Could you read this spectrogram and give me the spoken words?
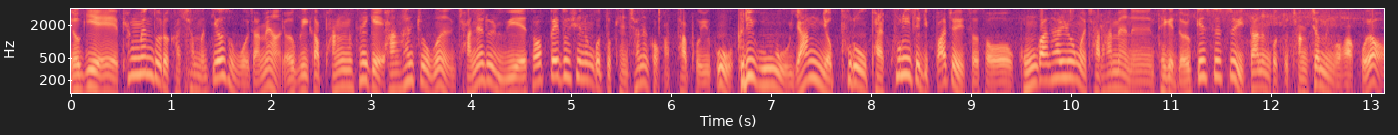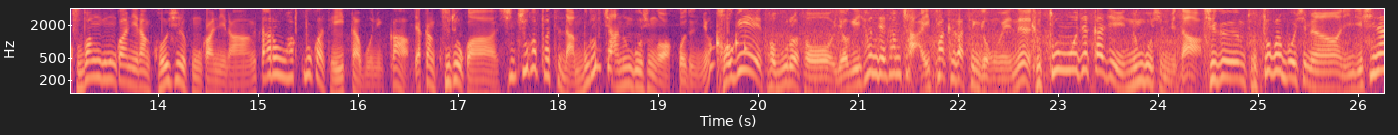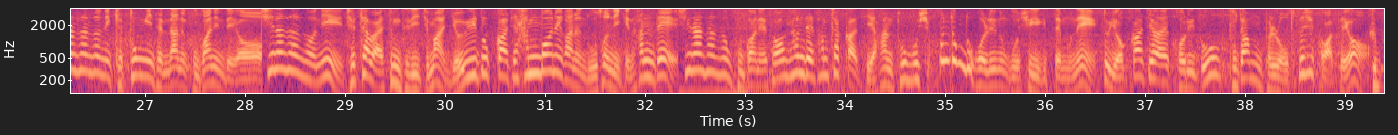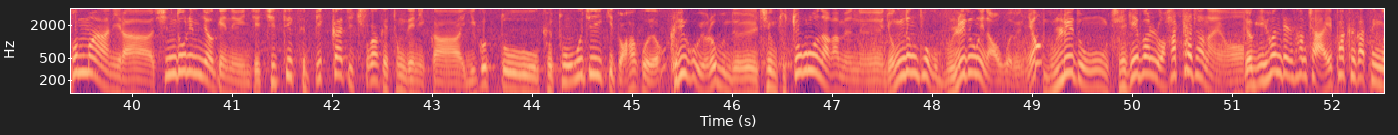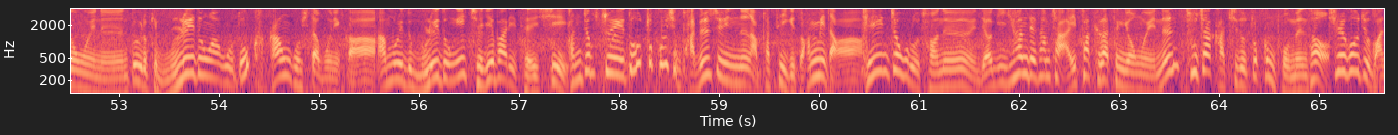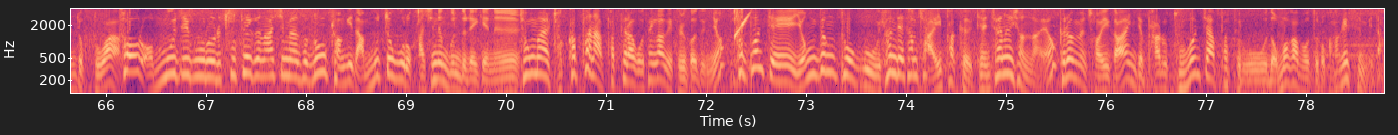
여기에 평면도를 같이 한번 띄워서 보자면 여기가 방 3개, 방 한쪽은 자녀를 위해서 빼두시는 것도 괜찮을 것 같아 보이고 그리고 양 옆으로 발코니들이 빠져 있어서 공간 활용을 잘 하면은 되게 넓게 쓸 수 있다는 것도 장점인 것 같고요. 주방 공간이랑 거실 공간이랑 따로 확보가 돼 있다 보니까 약간 구조가 신축 아파트 남부럽지 않은 곳인 것 같거든요. 거기에 더불어서 여기 현대 3차 아이파크 같은 경우에는 교통 호재 까지 있는 곳입니다. 지금 저쪽을 보시면 이제 신안산선이 개통이 된다는 구간인데요. 신안산선이 재차 말씀드리지만 여의도까지 한 번에 가는 노선이긴 한데 신안산선 구간에서 현대 3차까지 한 도보 10분 정도 걸리는 곳이기 때문에 또 역까지와의 거리도 부담은 별로 없으실 것 같아요. 그뿐만 아니라 신도림역에는 이제 GTX B까지 추가 개통되니까 이것도 교통 호재이기도 하고요. 그리고 여러분들 지금 저쪽으로 나가면은 영등포구 물레동이 나오거든요. 물레동 재개발로 핫하잖아요. 여기 현대 3차 아이파크 같은 경우에는 또 이렇게 물레동하고도 가까운 곳이다 보니까 아무래도 물레동이 재개발이 될 시 간접수에도 조금씩 받을 수 있는 아파트이기도 합니다. 개인적으로 저는 여기 현대 3차 아이파크 같은 경우에는 투자 가치도 조금 보면서 실거주 만족도와 서울 업무지구를 출퇴근하시면서도 경기 남부 쪽으로 가시는 분들에게는 정말 적합한 아파트라고 생각이 들거든요. 첫 번째 영등포구 현대 3차 아이파크 괜찮으셨나요? 그러면 저희가 이제 바로 두 번째 아파트로 넘어가 보도록 하겠습니다.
